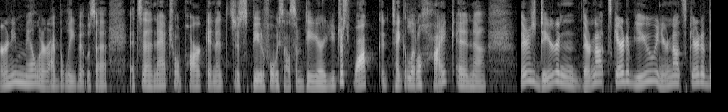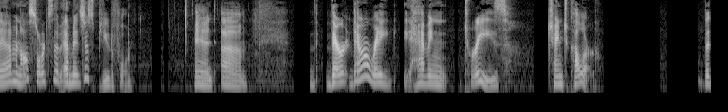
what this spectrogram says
Ernie Miller, I believe it was a. It's a natural park, and it's just beautiful. We saw some deer. You just walk, take a little hike, and uh, there's deer and they're not scared of you and you're not scared of them and all sorts of I mean it's just beautiful. And um they're they're already having trees change color. The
